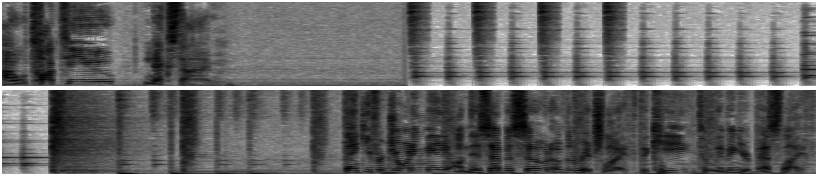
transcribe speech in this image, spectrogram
I will talk to you next time. Thank you for joining me on this episode of The Rich Life, the key to living your best life.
